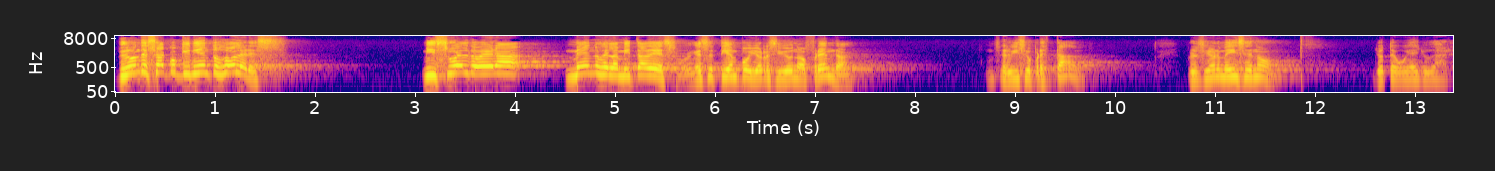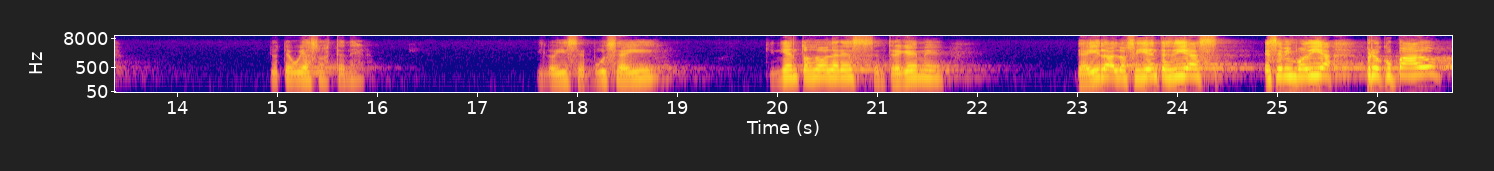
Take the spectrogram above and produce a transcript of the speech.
¿De dónde saco 500 dólares? Mi sueldo era menos de la mitad de eso. En ese tiempo yo recibí una ofrenda, un servicio prestado. Pero el Señor me dice, no, yo te voy a ayudar. Yo te voy a sostener. Y lo hice, puse ahí 500 dólares, entreguéme. De ahí los siguientes días, ese mismo día, preocupado.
